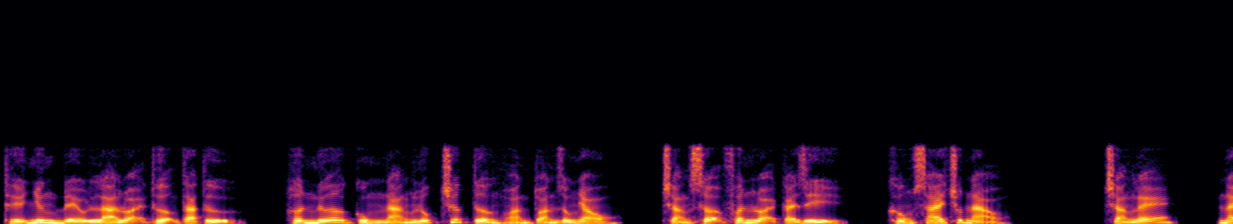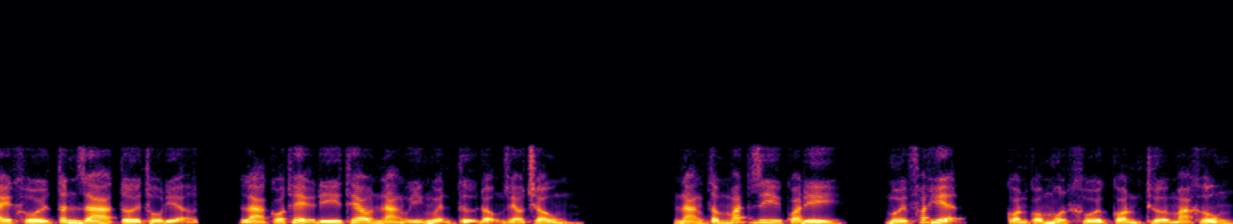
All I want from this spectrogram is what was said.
thế nhưng đều là loại thượng ta tử, hơn nữa cùng nàng lúc trước tưởng hoàn toàn giống nhau, chẳng sợ phân loại cái gì, không sai chút nào. Chẳng lẽ, này khối tân ra tới thổ địa, là có thể đi theo nàng ý nguyện tự động gieo trồng. Nàng tầm mắt di qua đi, mới phát hiện, còn có một khối còn thừa mà không.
